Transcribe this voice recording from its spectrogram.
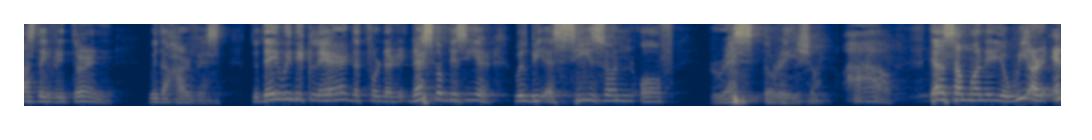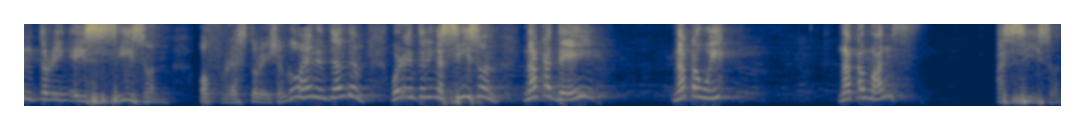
as they return with the harvest. Today we declare that for the rest of this year will be a season of restoration. Wow. Tell someone near you, we are entering a season of restoration. Go ahead and tell them, we're entering a season, not a day, not a week, not a month, a season,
